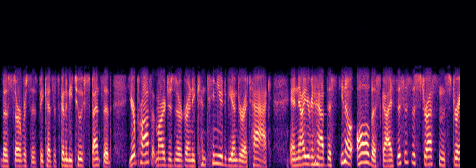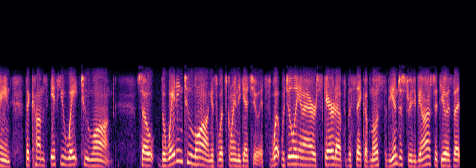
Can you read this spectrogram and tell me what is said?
those services because it's going to be too expensive. Your profit margins are going to continue to be under attack, and now you're going to have this. You know, all this, guys. This is the stress and the strain that comes if you wait too long. So the waiting too long is what's going to get you. It's what Julie and I are scared of for the sake of most of the industry, to be honest with you, is that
